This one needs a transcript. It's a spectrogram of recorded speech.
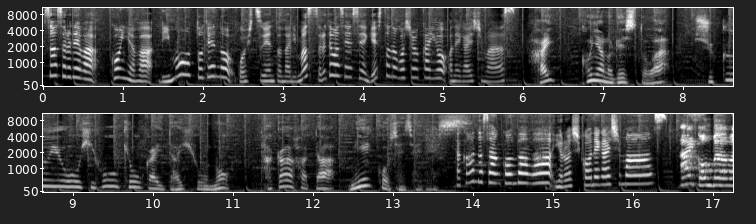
さあそれでは今夜はリモートでのご出演となります。それでは先生ゲストのご紹介をお願いしますはい。今夜のゲストは宿用秘宝協会代表の高畑美恵子先生です。高畑さんこんばんは。よろしくお願いします。はいこんばんは。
